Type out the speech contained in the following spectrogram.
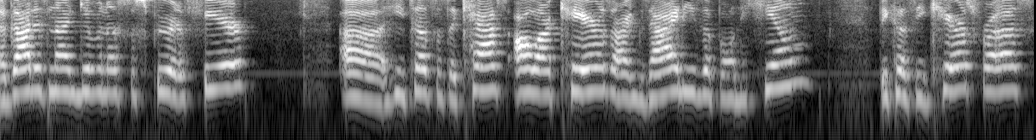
Now, God has not given us a spirit of fear. Uh, he tells us to cast all our cares, our anxieties upon Him because He cares for us.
